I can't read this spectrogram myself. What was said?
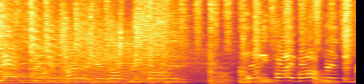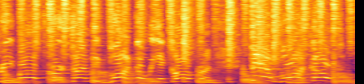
Damn sick and tired of getting all rebounded. 25 offensive rebounds. First time we block out, we get called for a damn block out.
